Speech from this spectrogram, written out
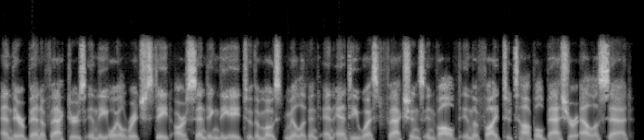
and their benefactors in the oil-rich state are sending the aid to the most militant and anti-West factions involved in the fight to topple Bashar al-Assad.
